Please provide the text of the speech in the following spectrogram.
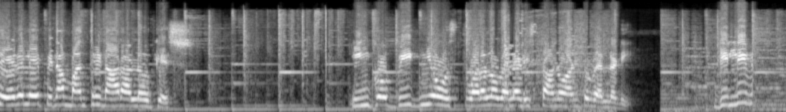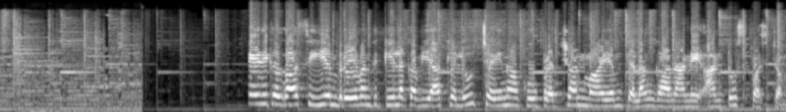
తేరలేపిన మంత్రి నారా లోకేష్. ఇంకో బిగ్ న్యూస్ త్వరలో వెల్లడిస్తాను అంటూ వెల్లడి. ఢిల్లీ వేదికగా సీఎం రేవంత్ కీలక వ్యాఖ్యలు చైనాకు ప్రత్యామ్నాయం తెలంగాణనే అంటూ స్పష్టం.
